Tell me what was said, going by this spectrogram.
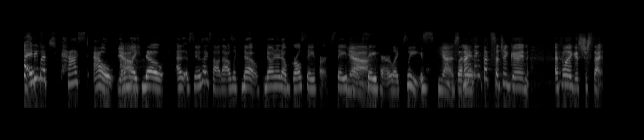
and pretty much passed out. Yeah. I'm like, no. As, as soon as I saw that, I was like, no, no, no, no, girl, save her, save Yeah. her, save her, like, please. yes But and i think that's such a good i feel like it's just that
